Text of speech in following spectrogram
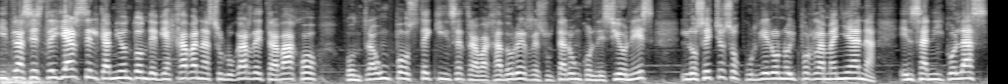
Y tras estrellarse el camión donde viajaban a su lugar de trabajo contra un poste, 15 trabajadores resultaron con lesiones. Los hechos ocurrieron hoy por la mañana en San Nicolás.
